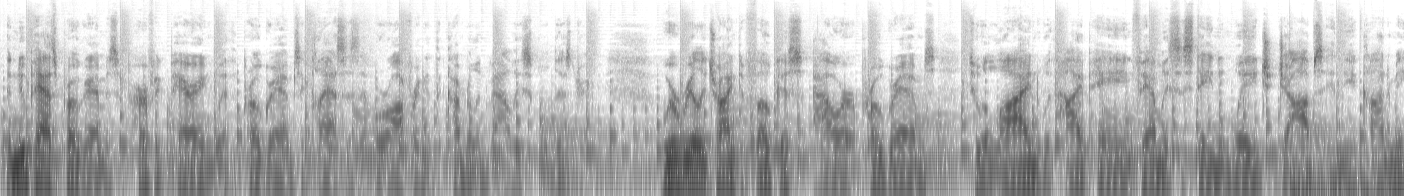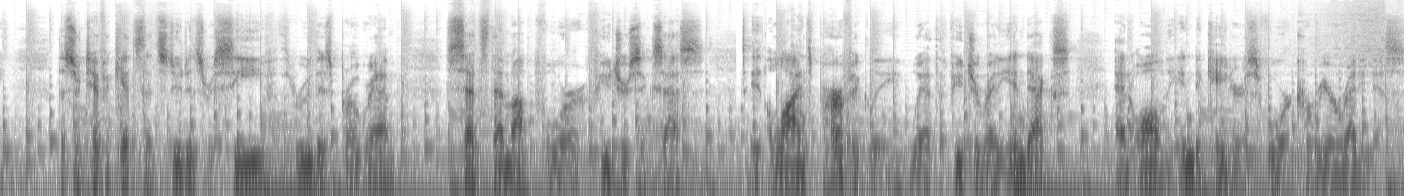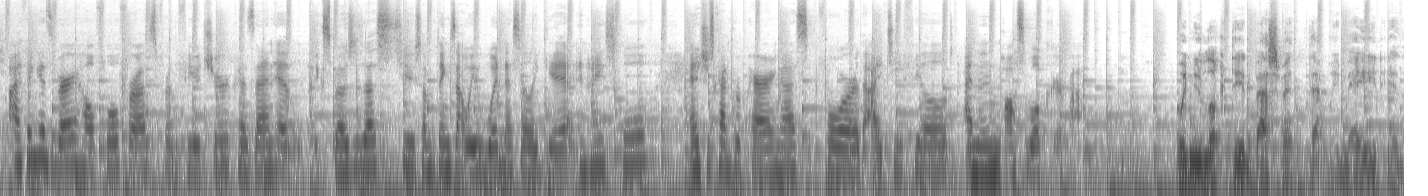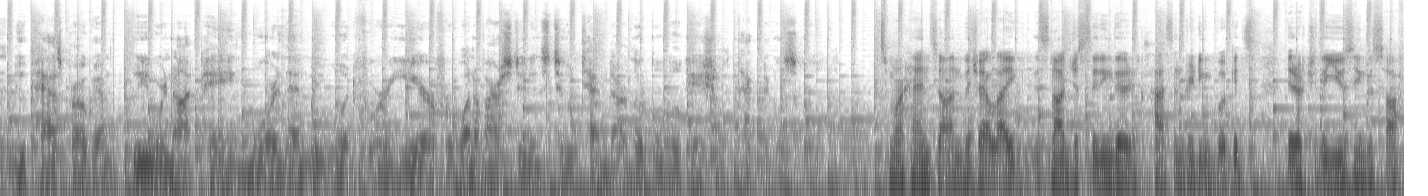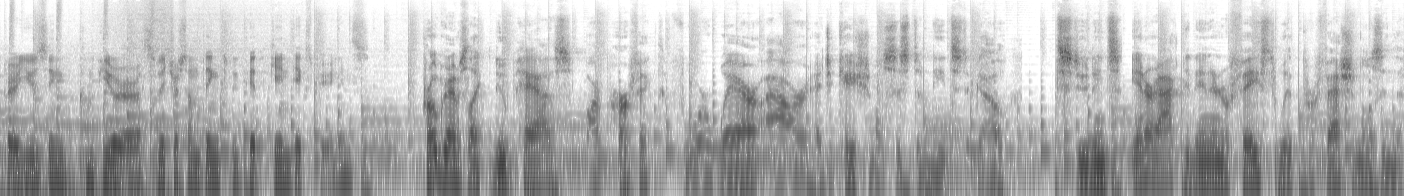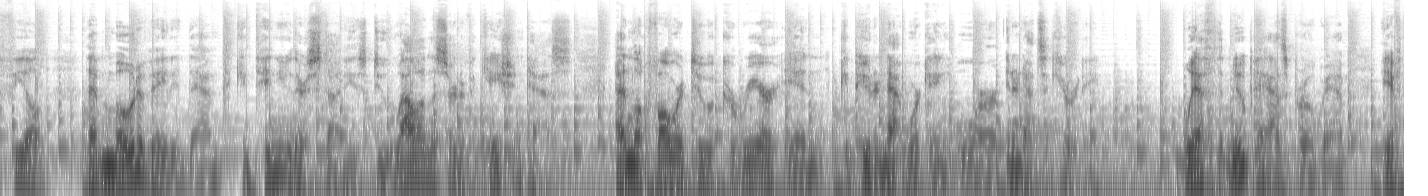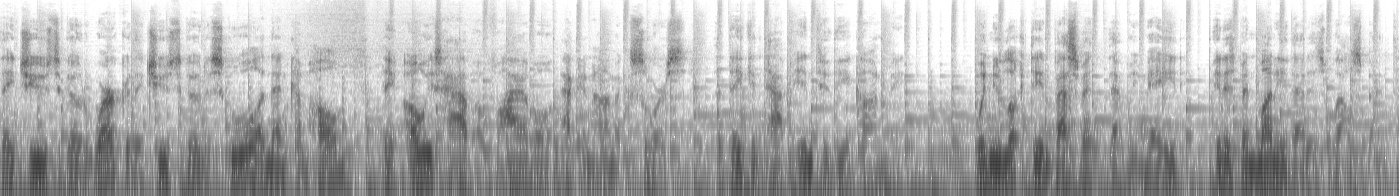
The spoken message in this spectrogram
The NuPaths program is a perfect pairing with the programs and classes that we're offering at the Cumberland Valley School District. We're really trying to focus our programs to align with high paying, family sustaining wage jobs in the economy. The certificates that students receive through this program sets them up for future success. It aligns perfectly with the Future Ready Index and all the indicators for career readiness. I think it's very helpful for us for the future because then it exposes us to some things that we wouldn't necessarily get in high school and it's just kind of preparing us for the IT field and then possible career path. When you look at the investment that we made in the NuPaths program, we were not paying more than we would for a year for one of our students to attend our local vocational technical school more hands-on, which I like. It's not just sitting there in class and reading a book. It's they're actually using the software, using computer or a switch or something to get gain the experience. Programs like NuPaths are perfect for where our educational system needs to go. Students interacted and interfaced with professionals in the field that motivated them to continue their studies, do well on the certification tests, and look forward to a career in computer networking or internet security. With the NuPaths program, if they choose to go to work or they choose to go to school and then come home, they always have a viable economic source that they can tap into the economy. When you look at the investment that we made, it has been money that is well spent.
